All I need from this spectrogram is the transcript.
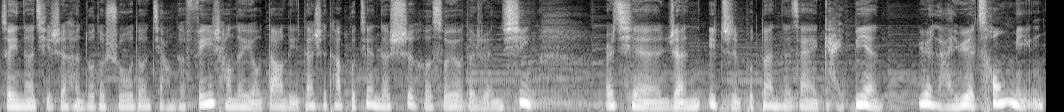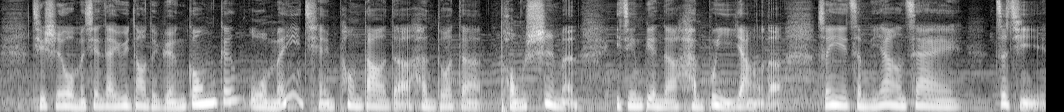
所以呢，其实很多的书都讲得非常的有道理，但是它不见得适合所有的人性，而且人一直不断的在改变。越来越聪明。其实我们现在遇到的员工，跟我们以前碰到的很多的同事们，已经变得很不一样了。所以，怎么样在自己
